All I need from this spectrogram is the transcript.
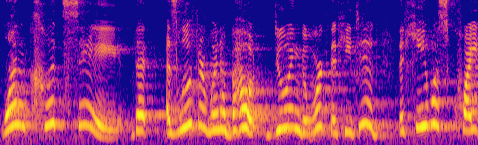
One could say that as Luther went about doing the work that he did, that he was quite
